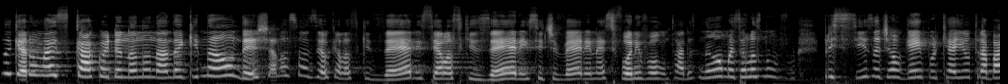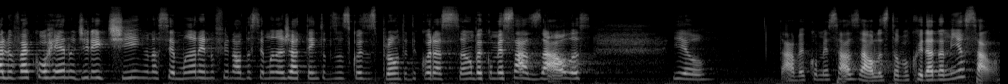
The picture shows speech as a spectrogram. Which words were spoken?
não quero mais ficar coordenando nada aqui, não. Deixa elas fazer o que elas quiserem, se elas quiserem, se tiverem, né, se forem voluntárias. Não, mas elas não precisam de alguém, porque aí o trabalho vai correndo direitinho na semana e no final da semana já tem todas as coisas prontas, decoração, vai começar as aulas. E eu, tá, vai começar as aulas, então vou cuidar da minha sala.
